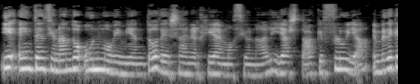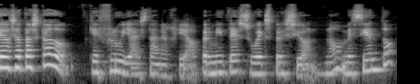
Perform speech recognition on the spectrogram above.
e intencionando un movimiento de esa energía emocional y ya está, que fluya. En vez de quedarse atascado, que fluya esta energía, permite su expresión, ¿no? Me siento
